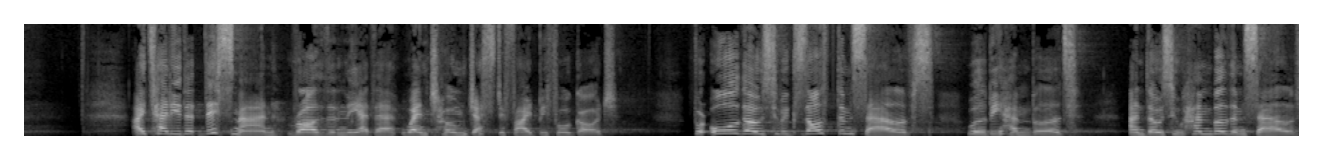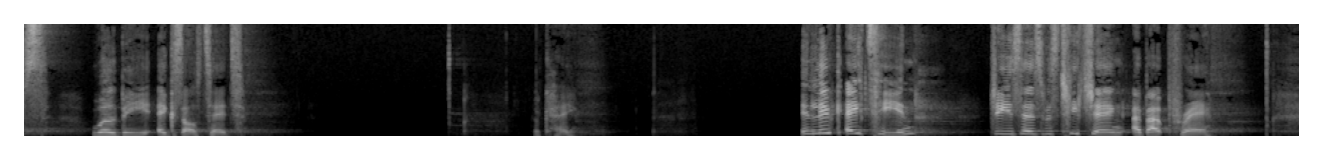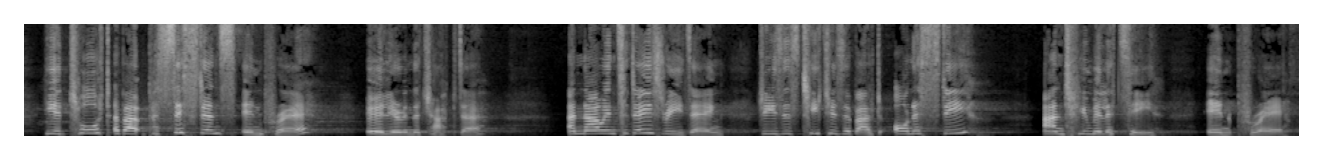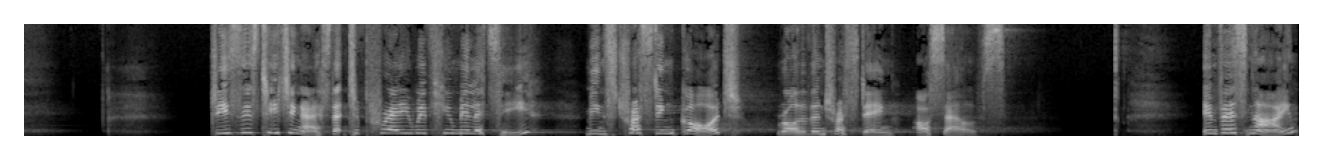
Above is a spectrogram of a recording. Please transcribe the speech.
I tell you that this man, rather than the other, went home justified before God. For all those who exalt themselves will be humbled, and those who humble themselves will be exalted. Okay. In Luke 18, Jesus was teaching about prayer. He had taught about persistence in prayer earlier in the chapter. And now in today's reading, Jesus teaches about honesty and humility in prayer. Jesus is teaching us that to pray with humility means trusting God rather than trusting ourselves. In verse 9,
